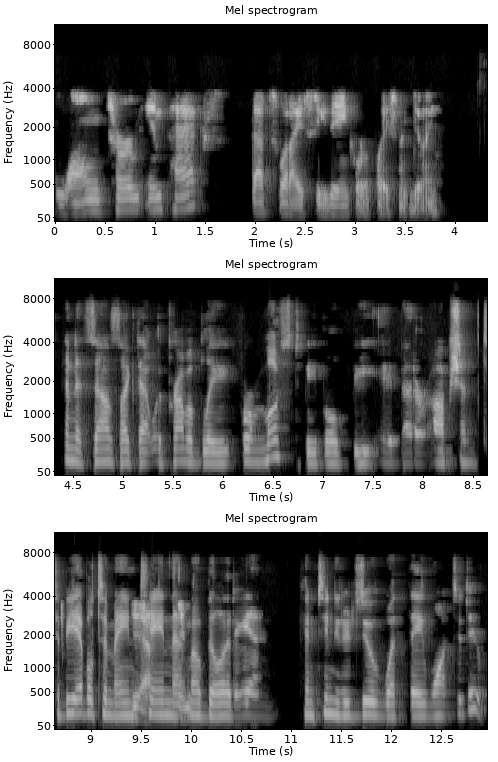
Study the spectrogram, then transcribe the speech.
long term impacts, that's what I see the ankle replacement doing. And it sounds like that would probably, for most people, be a better option to be able to maintain yeah, that and, mobility and continue to do what they want to do.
